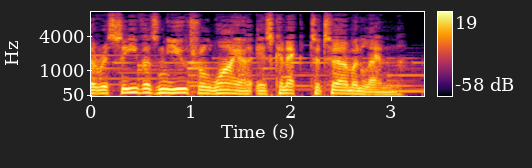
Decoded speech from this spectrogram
The receiver's neutral wire is connect to terminal N.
